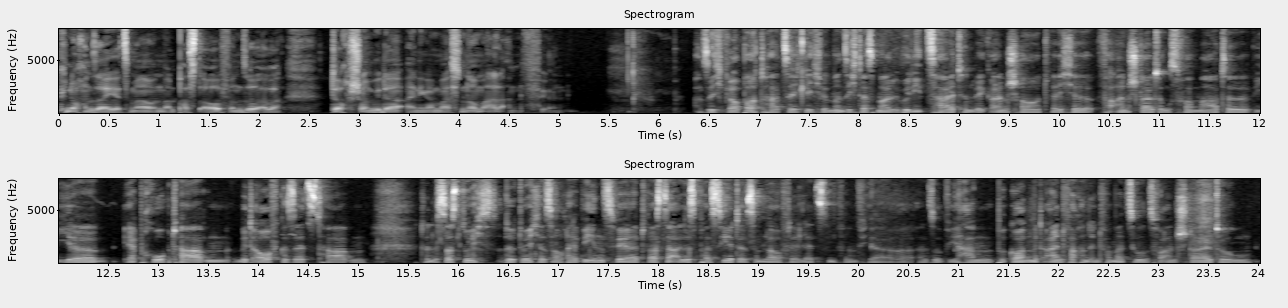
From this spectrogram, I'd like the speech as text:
Knochen, sei jetzt mal, und man passt auf und so, aber doch schon wieder einigermaßen normal anfühlen. Also ich glaube auch tatsächlich, wenn man sich das mal über die Zeit hinweg anschaut, welche Veranstaltungsformate wir erprobt haben, mit aufgesetzt haben, dann ist das durch, durchaus auch erwähnenswert, was da alles passiert ist im Laufe der letzten fünf Jahre. Also wir haben begonnen mit einfachen Informationsveranstaltungen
